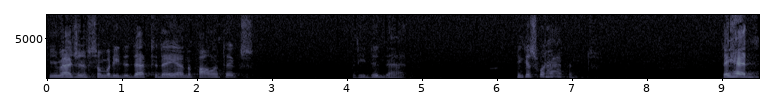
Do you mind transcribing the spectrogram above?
Can you imagine if somebody did that today out of politics? But he did that. And guess what happened? They had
